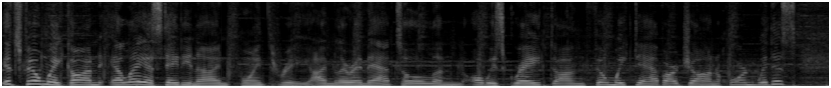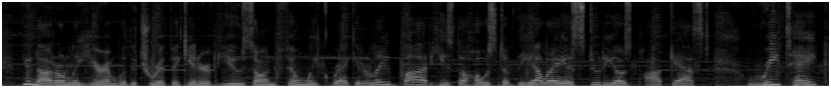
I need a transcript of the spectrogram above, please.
It's Film Week on LAist 89.3. I'm Larry Mantle, and always great on Film Week to have our John Horn with us. You not only hear him with the terrific interviews on Film Week regularly, but he's the host of the LAist Studios podcast, Retake.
